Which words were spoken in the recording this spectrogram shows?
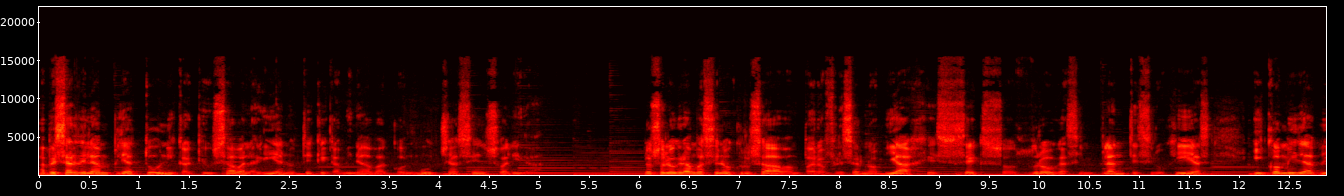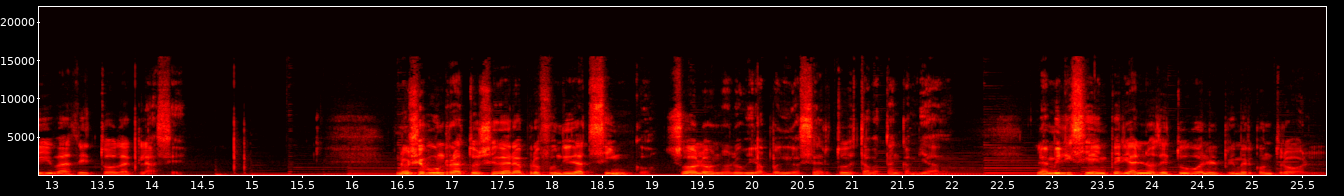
A pesar de la amplia túnica que usaba la guía noté que caminaba con mucha sensualidad. Los hologramas se nos cruzaban para ofrecernos viajes, sexos, drogas, implantes, cirugías y comidas vivas de toda clase. Nos llevó un rato llegar a profundidad 5. Solo no lo hubiera podido hacer, todo estaba tan cambiado. La milicia imperial nos detuvo en el primer control.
